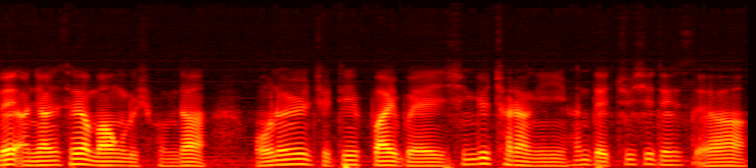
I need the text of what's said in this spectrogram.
네, 안녕하세요. 마홍 루시퍼입니다. 오늘 GT5에 신규 차량이 한 대 출시됐어요.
